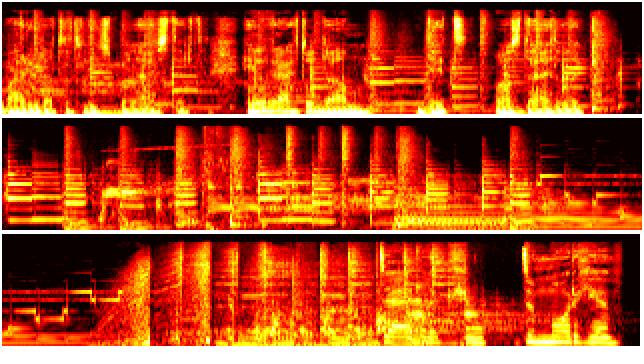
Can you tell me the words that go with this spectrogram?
waar u dat het liefst beluistert. Heel graag tot dan. Dit was duidelijk. Duidelijk. De morgen.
